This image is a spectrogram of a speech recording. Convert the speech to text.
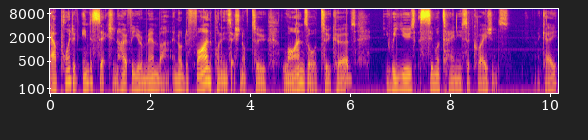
Our point of intersection, hopefully you remember, in order to find the point of intersection of two lines or two curves, we use simultaneous equations. Okay,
